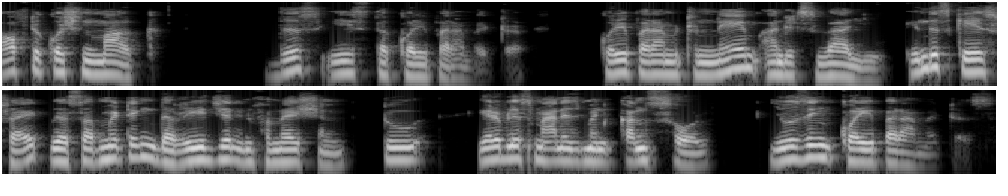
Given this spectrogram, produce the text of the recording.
after question mark, this is the query parameter. Query parameter name and its value. In this case, right, we are submitting the region information to AWS Management Console using query parameters.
